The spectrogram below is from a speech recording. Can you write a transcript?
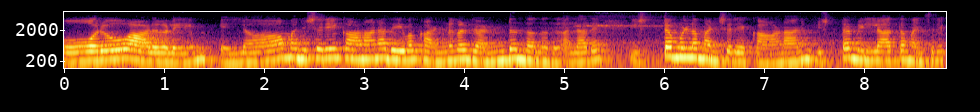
ഓരോ ആളുകളെയും എല്ലാ മനുഷ്യരെയും കാണാനാ ദൈവം കണ്ണുകൾ രണ്ടും തന്നത്. അല്ലാതെ ഇഷ്ടമുള്ള മനുഷ്യരെ കാണാനും ഇഷ്ടമില്ലാത്ത മനുഷ്യരെ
